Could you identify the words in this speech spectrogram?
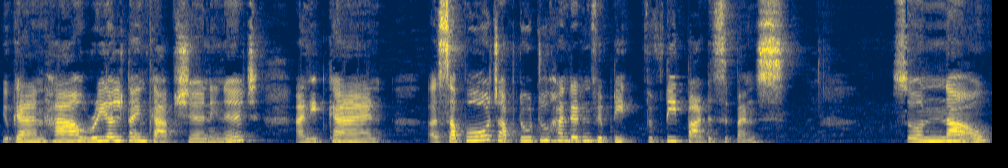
you can have real-time caption in it and it can uh, support up to 250 50 participants. So now,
